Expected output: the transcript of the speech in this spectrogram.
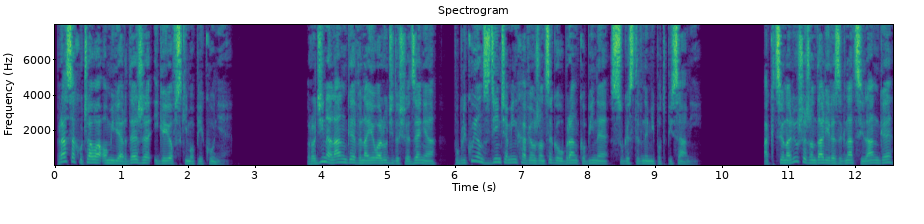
Prasa huczała o miliarderze i gejowskim opiekunie. Rodzina Lange wynajęła ludzi do śledzenia, publikując zdjęcia Mincha wiążącego ubranko Binę z sugestywnymi podpisami. Akcjonariusze żądali rezygnacji Lange,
